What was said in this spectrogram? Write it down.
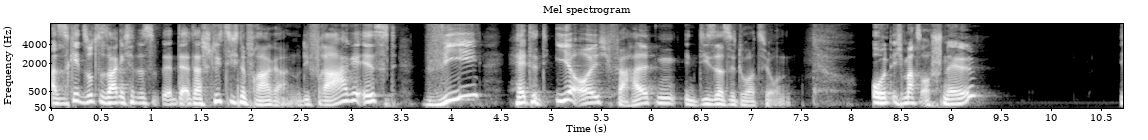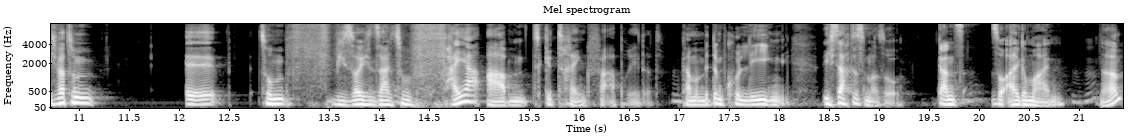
Also es geht sozusagen, ich das, da, da schließt sich eine Frage an. Und die Frage ist, wie hättet ihr euch verhalten in dieser Situation? Und ich mache es auch schnell. Ich war zum, äh, zum, wie soll ich denn sagen, zum Feierabendgetränk verabredet. Kann man mit einem Kollegen. Ich sag das mal so, ganz so allgemein. Ne?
